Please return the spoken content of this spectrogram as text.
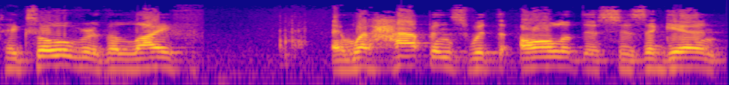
takes over the life. And what happens with all of this is, again,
